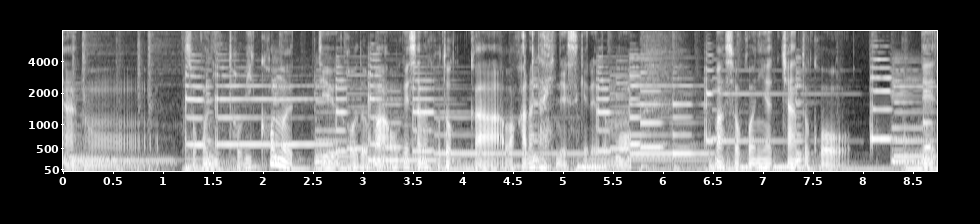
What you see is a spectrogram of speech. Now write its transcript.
あのそこに飛び込むっていうほどまあ大げさなことかわからないんですけれどもまあ、そこにちゃんとこうね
